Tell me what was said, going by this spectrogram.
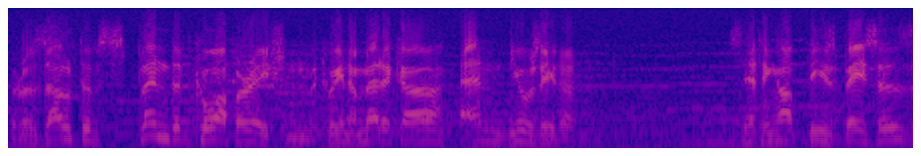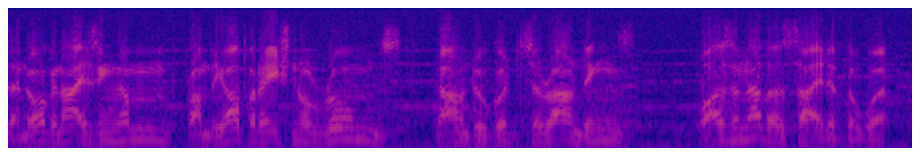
the result of splendid cooperation between America and New Zealand. Setting up these bases and organizing them from the operational rooms down to good surroundings was another side of the work.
